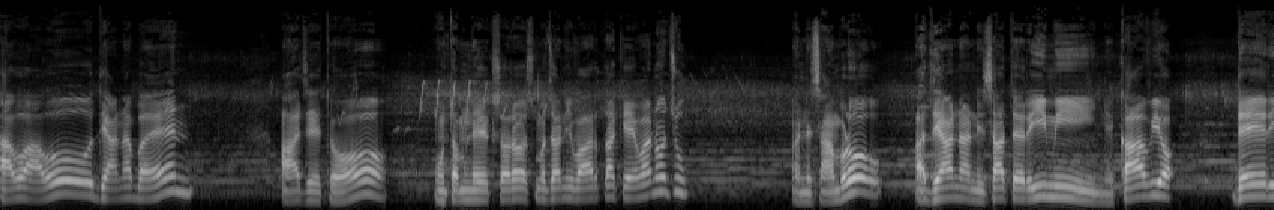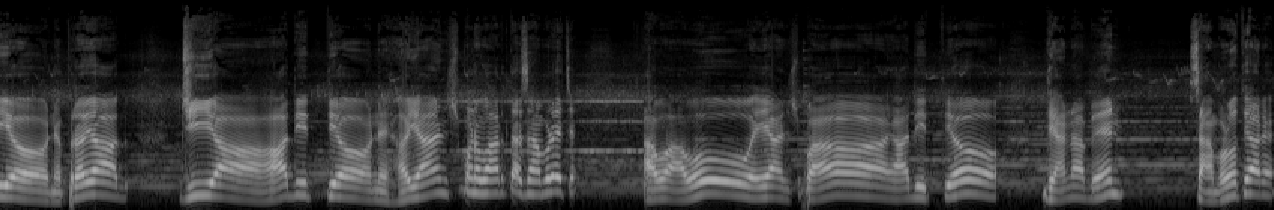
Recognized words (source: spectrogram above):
આવો આવો ધ્યાના બહેન આજે તો હું તમને એક સરસ મજાની વાર્તા કહેવાનો છું. અને સાંભળો, આ ધ્યાનાની સાથે રીમી ને કાવ્ય, ધૈર્ય ને પ્રયાગ, જીયા, આદિત્ય અને હયાંશ પણ વાર્તા સાંભળે છે. આવો આવો, હયાંશ ભાઈ, આદિત્ય, ધ્યાનાબેન, સાંભળો ત્યારે.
